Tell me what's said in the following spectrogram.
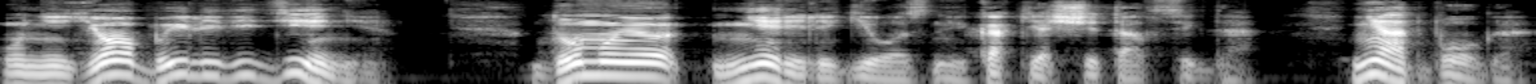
У нее были видения, думаю, нерелигиозные, как я считал всегда, не от Бога,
